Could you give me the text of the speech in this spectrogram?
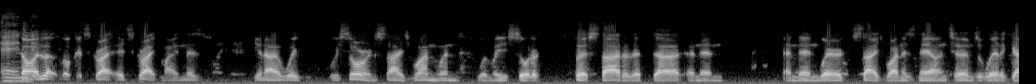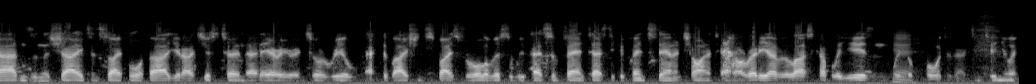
And No, look, look, it's great. It's great, mate. And there's, you know, we we saw in stage one when when we sort of first started it, uh, and then and then where stage one is now in terms of where the gardens and the shades and so forth are. You know, it's just turned that area into a real activation space for all of us. And we've had some fantastic events down in Chinatown already over the last couple of years, and we look forward to that continuing.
